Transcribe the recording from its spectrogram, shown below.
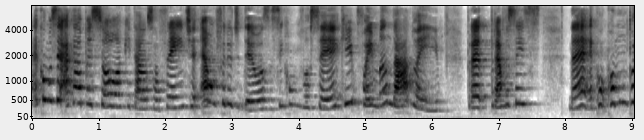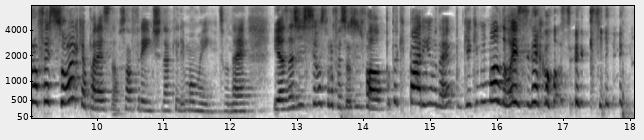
É como se aquela pessoa que tá na sua frente é um filho de Deus, assim como você, que foi mandado aí para vocês né? É como um professor que aparece na sua frente naquele momento, né? E às vezes a gente tem uns professores que a gente fala, puta que pariu, né? Por que, que me mandou esse negócio aqui?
